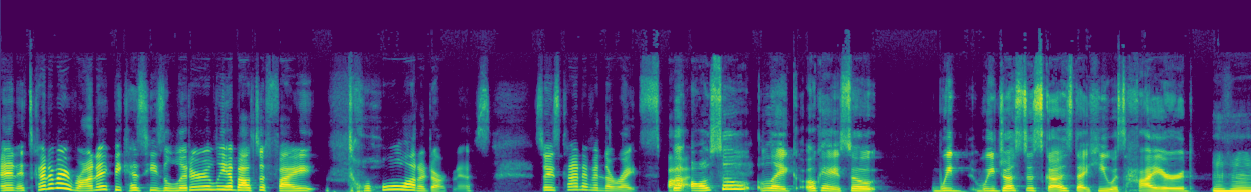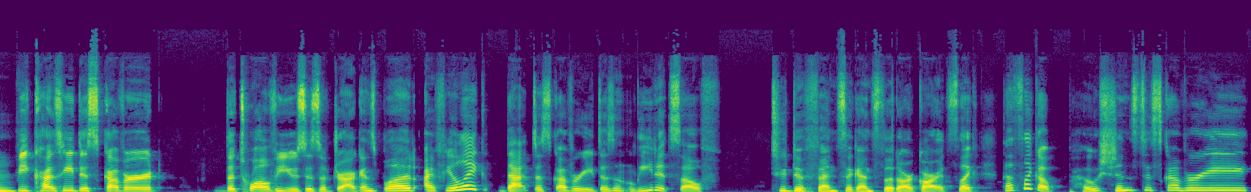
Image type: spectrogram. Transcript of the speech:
And it's kind of ironic because he's literally about to fight a whole lot of darkness. So he's kind of in the right spot. But also, like, okay, so we we just discussed that he was hired Mm-hmm. because he discovered the 12 uses of dragon's blood. I feel like that discovery doesn't lead itself to defense against the dark arts. Like that's like a potions discovery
